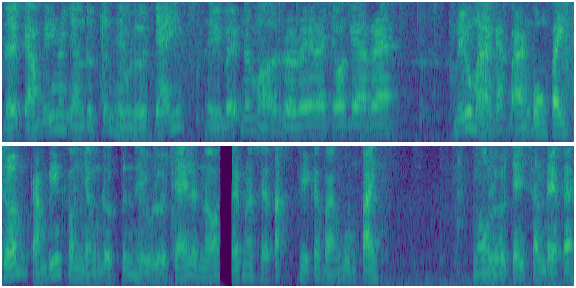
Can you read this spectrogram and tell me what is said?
Để cảm biến nó nhận được tín hiệu lửa cháy thì bếp nó mở rờ re ra cho ga ra. Nếu mà các bạn buông tay sớm cảm biến không nhận được tín hiệu lửa cháy lên nó bếp nó sẽ tắt khi các bạn buông tay. Ngọn lửa cháy xanh đẹp đây.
